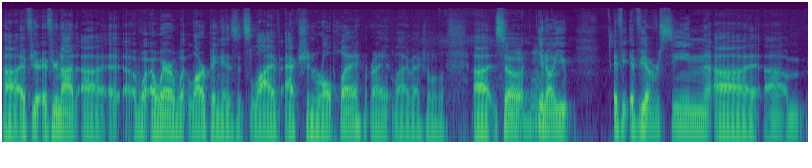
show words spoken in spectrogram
Uh, if you're if you're not uh, aware of what larping is, it's live action role play, right? Live action role play. Uh, so you know you if you, if you ever seen uh, um,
